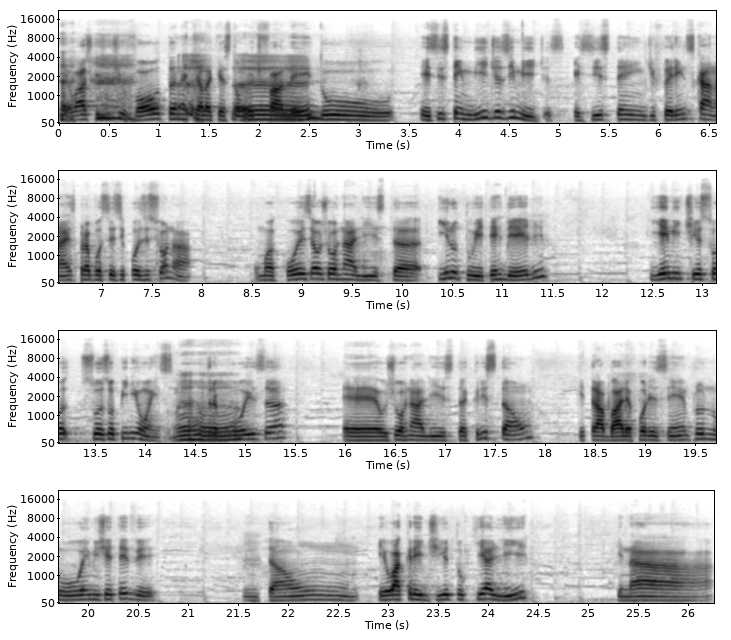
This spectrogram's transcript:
Eu acho que a gente volta naquela questão que eu te falei do existem mídias e mídias. Existem diferentes canais para você se posicionar. Uma coisa é o jornalista ir no Twitter dele e emitir sua- suas opiniões. Aham. Outra coisa é o jornalista cristão que trabalha, por exemplo, no MGTV. Então, eu acredito que ali, que na,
